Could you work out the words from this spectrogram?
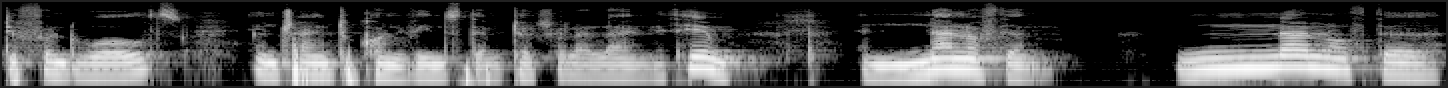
different worlds and trying to convince them to actually align with him. And none of them none of the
